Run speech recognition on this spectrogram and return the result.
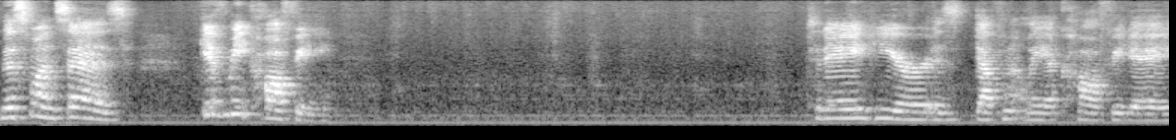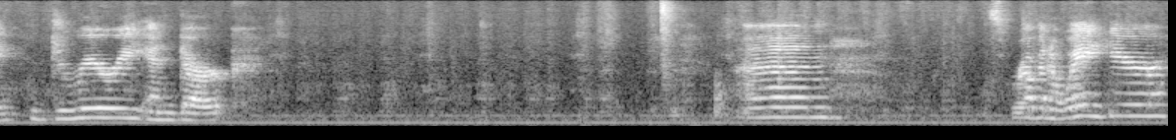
This one says, give me coffee. Today here is definitely a coffee day, dreary and dark. And it's rubbing away here.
